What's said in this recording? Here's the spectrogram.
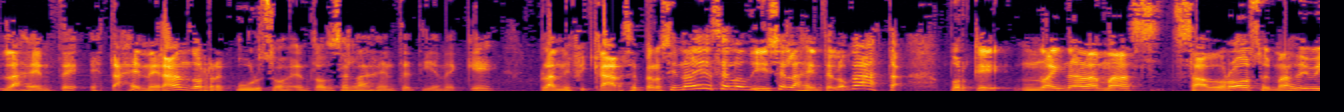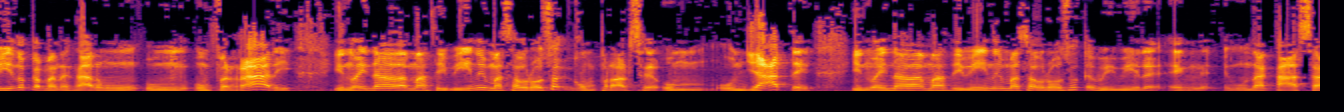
la gente está generando recursos. Entonces la gente tiene que planificarse. Pero si nadie se lo dice, la gente lo gasta. Porque no hay nada más sabroso y más vivido que manejar un, un- un Ferrari. Y no hay nada más divino y más sabroso que comprarse un, un yate. Y no hay nada más divino y más sabroso que vivir en, en una casa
